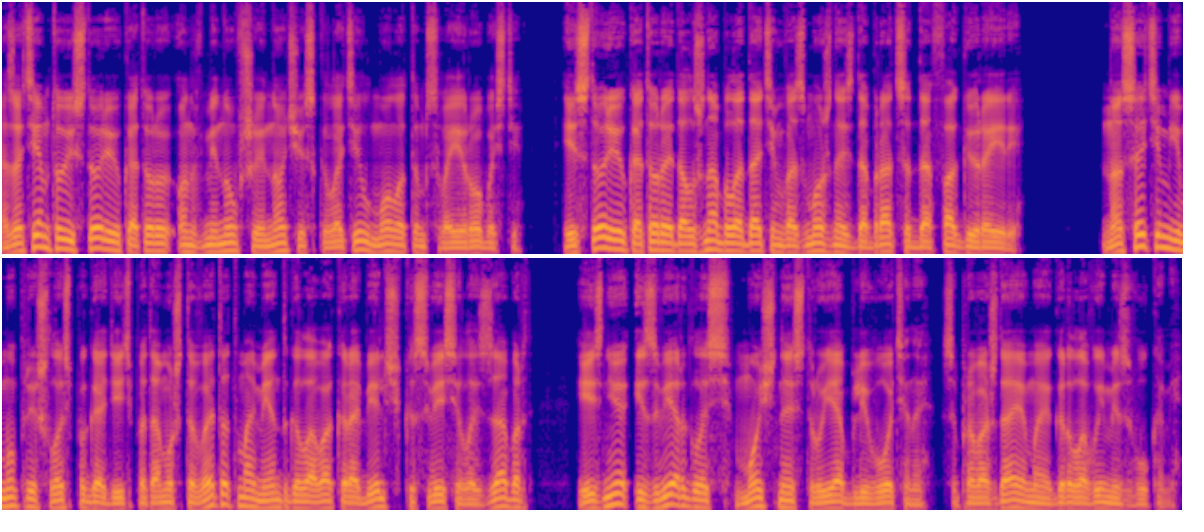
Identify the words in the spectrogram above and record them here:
а затем ту историю, которую он в минувшие ночи сколотил молотом своей робости. Историю, которая должна была дать им возможность добраться до Фагюрейри. Но с этим ему пришлось погодить, потому что в этот момент голова корабельщика свесилась за борт, и из нее изверглась мощная струя блевотины, сопровождаемая горловыми звуками.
